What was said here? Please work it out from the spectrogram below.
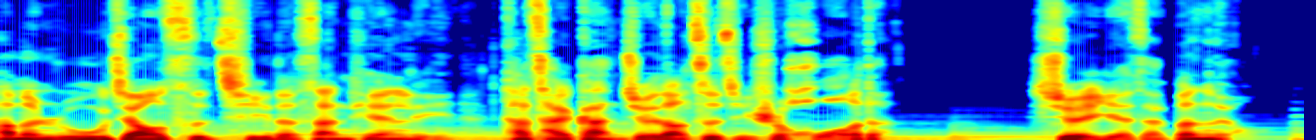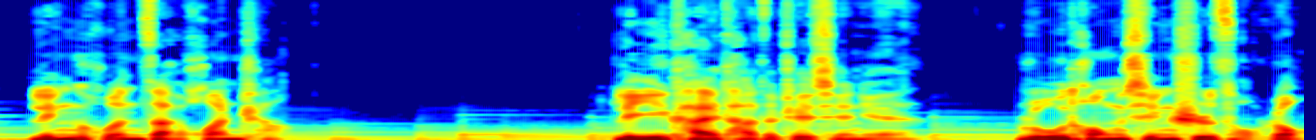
他们如胶似漆的三天里，他才感觉到自己是活的，血液在奔流，灵魂在欢唱。离开他的这些年，如同行尸走肉。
